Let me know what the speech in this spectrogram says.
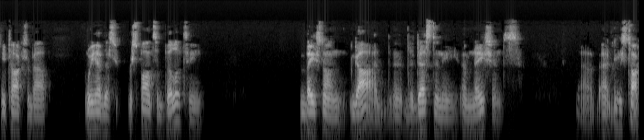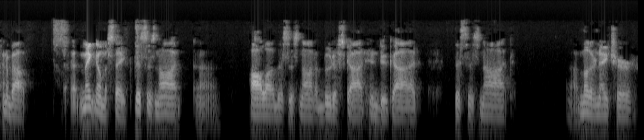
He talks about we have this responsibility based on God, the destiny of nations. Uh, he's talking about, uh, make no mistake, this is not uh, Allah, this is not a Buddhist God, Hindu God, this is not uh, Mother Nature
